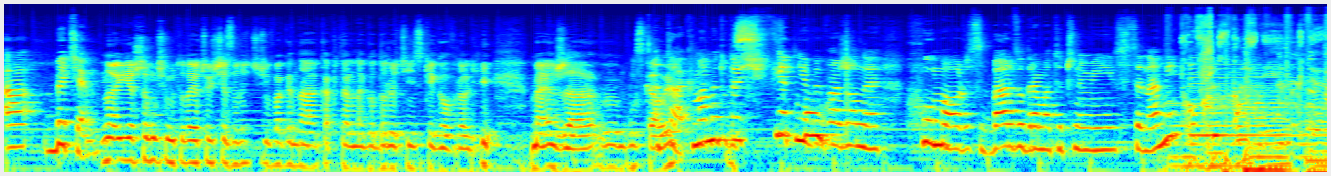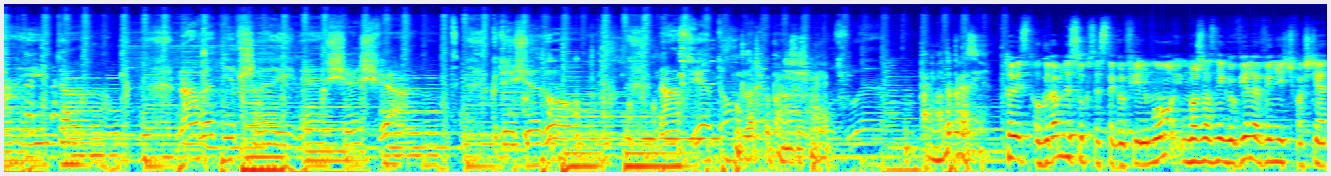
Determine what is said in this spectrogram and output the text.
A byciem. No i jeszcze musimy tutaj oczywiście zwrócić uwagę na kapitalnego Dorocińskiego w roli męża y, Muskały. Tak, mamy tutaj świetnie wyważony humor z bardzo dramatycznymi scenami. To wszystko zniknie i tak Nawet nie przejmie się świat Gdy się go nazwie Dlaczego pani się śmieje? Pani ma depresję. To jest ogromny sukces tego filmu i można z niego wiele wynieść właśnie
